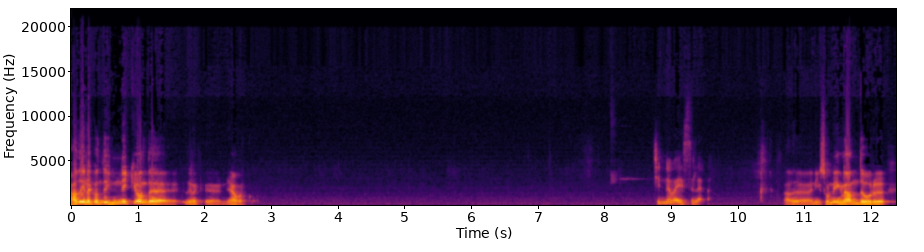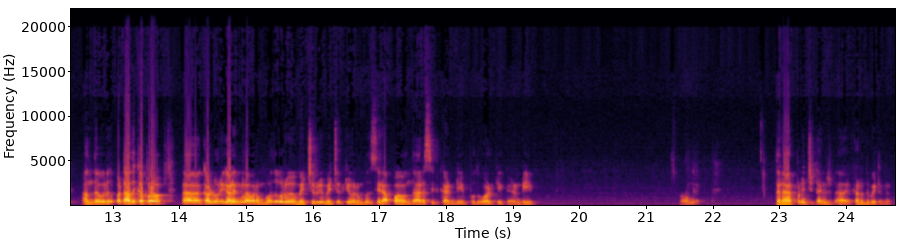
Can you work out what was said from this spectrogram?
அது எனக்கு வந்து இன்னைக்கும் அந்த இது எனக்கு ஞாபகம் இருக்கும் சின்ன வயசுல. அது நீங்க சொன்னீங்களா அந்த ஒரு அந்த ஒரு பட் அதுக்கப்புறம் கல்லூரி காலங்கள்லாம் வரும்போது ஒரு மெச்சூரி மெச்சூரிட்டி வரும்போது சரி அப்பா வந்து அரசியலுக்காண்டி பொது வாழ்க்கைக்காண்டி அவங்க தன்னை அர்ப்பணிச்சுட்டாங்கன்னு சொல்லி கடந்து போயிட்டேன் நான்.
